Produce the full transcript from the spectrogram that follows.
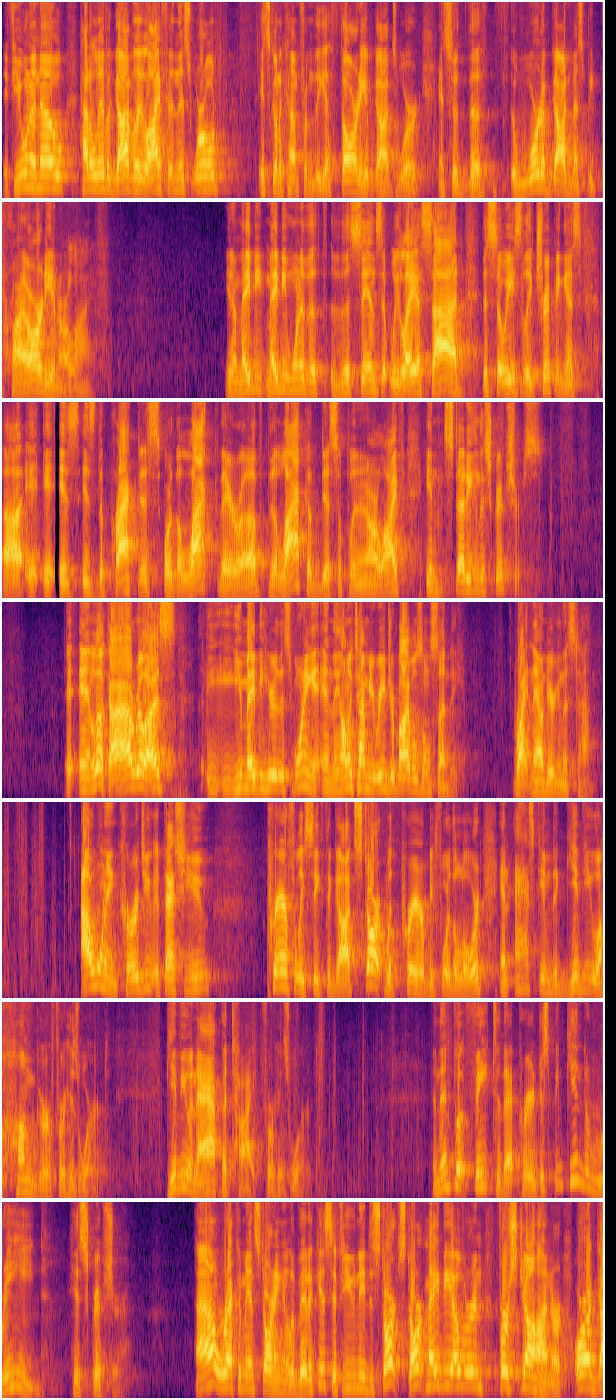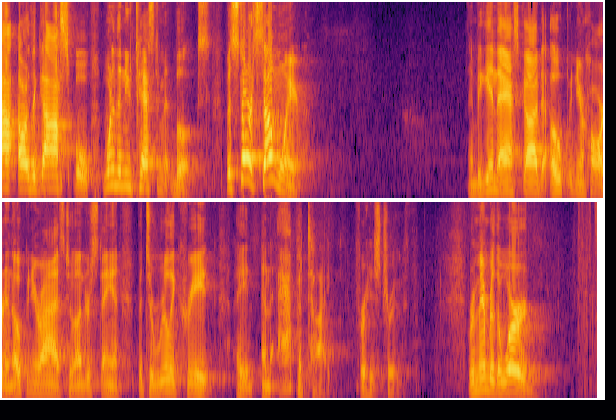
If you want to know how to live a godly life in this world, it's going to come from the authority of God's Word. And so the, the Word of God must be priority in our life. You know, maybe, maybe one of the, the sins that we lay aside that's so easily tripping us uh, is, is the practice or the lack thereof, the lack of discipline in our life in studying the Scriptures. And look, I realize you may be here this morning, and the only time you read your Bible is on Sunday right now during this time. I want to encourage you, if that's you, prayerfully seek the God. Start with prayer before the Lord and ask Him to give you a hunger for His Word, give you an appetite for His Word. And then put feet to that prayer and just begin to read His Scripture. I don't recommend starting in Leviticus. If you need to start, start maybe over in First John or, or, or the Gospel, one of the New Testament books. But start somewhere. And begin to ask God to open your heart and open your eyes to understand, but to really create a, an appetite for His truth. Remember the word.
